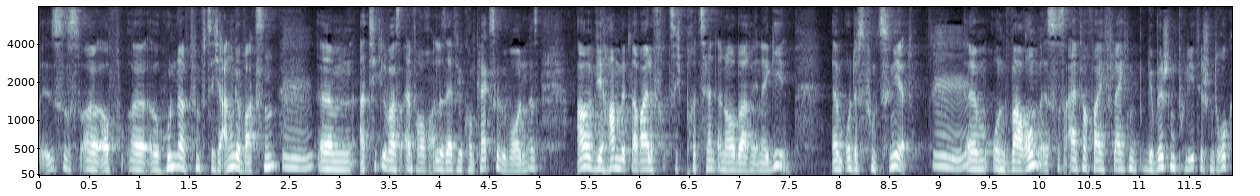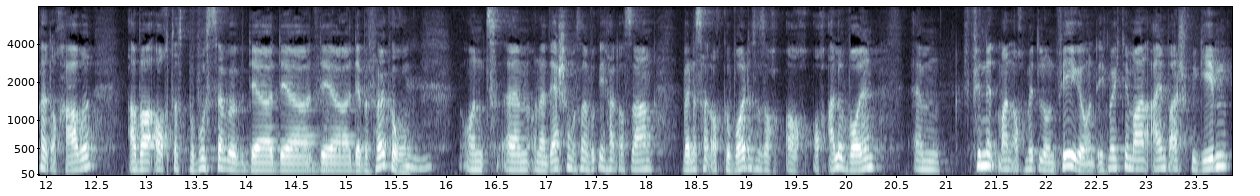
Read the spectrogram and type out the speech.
ist es äh, auf äh, 150 angewachsen. Mhm. Ähm, Artikel, was einfach auch alle sehr viel komplexer geworden ist. Aber wir haben mittlerweile 40 Prozent erneuerbare Energien. Ähm, und es funktioniert. Mhm. Ähm, und warum ist es einfach, weil ich vielleicht einen gewissen politischen Druck halt auch habe, aber auch das Bewusstsein der, der, der, der Bevölkerung. Mhm. Und, ähm, und an der Stelle muss man wirklich halt auch sagen, wenn das halt auch gewollt ist und auch, auch, auch alle wollen, ähm, findet man auch Mittel und Wege. Und ich möchte mal ein Beispiel geben,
